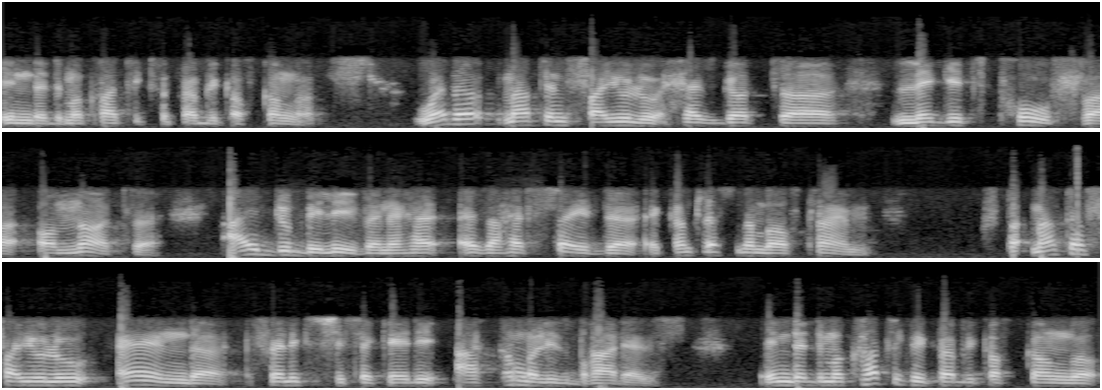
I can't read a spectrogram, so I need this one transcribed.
in the Democratic Republic of Congo. Whether Martin Fayulu has got uh, legit proof uh, or not, I do believe, and I ha- as I have said uh, a countless number of times, Martin Fayulu and uh, Felix Tshisekedi are Congolese brothers. In the Democratic Republic of Congo,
